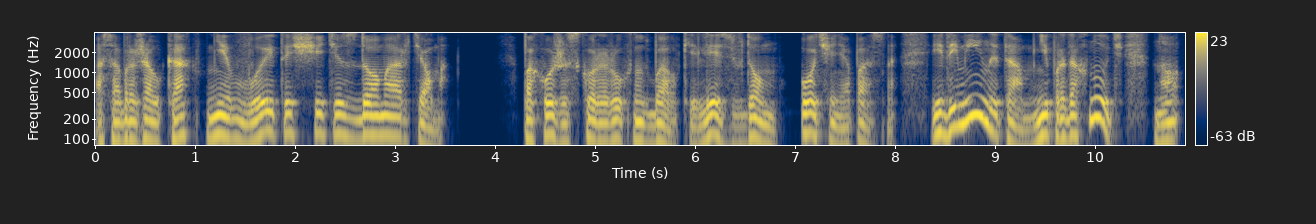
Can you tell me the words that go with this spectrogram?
а соображал, как мне вытащить из дома Артема. Похоже, скоро рухнут балки. Лезть в дом очень опасно. И дымины там не продохнуть, но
